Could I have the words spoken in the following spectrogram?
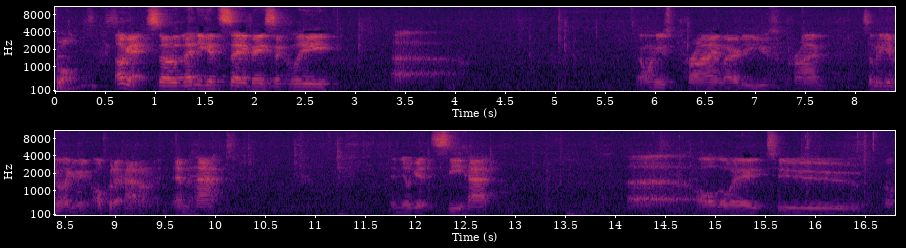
Cool. Okay, so then you could say basically, uh, I want to use prime. I already used prime. Somebody give me like a name. I'll put a hat on it. M hat. And you'll get C hat. Uh, all the way to. Oh,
